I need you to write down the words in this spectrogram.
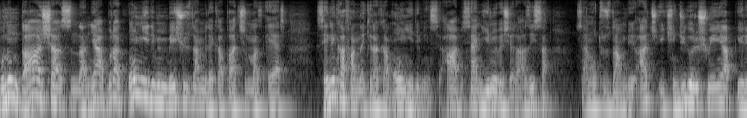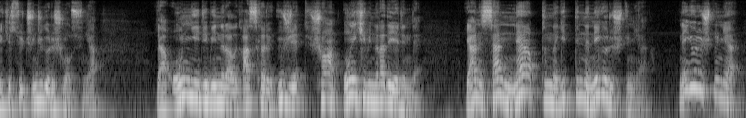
bunun daha aşağısından ya bırak 17.500'den bile kapı açılmaz. Eğer senin kafandaki rakam 17 binse abi sen 25'e razıysan sen 30'dan bir aç ikinci görüşmeyi yap gerekirse üçüncü görüşme olsun ya. Ya 17 bin liralık asgari ücret şu an 12 bin lira değerinde. Yani sen ne yaptın da gittin de ne görüştün ya? Ne görüştün ya?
